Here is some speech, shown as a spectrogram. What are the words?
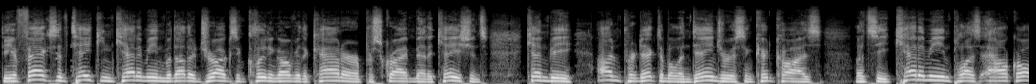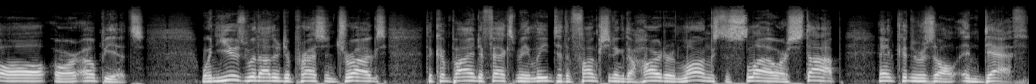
The effects of taking ketamine with other drugs, including over the counter or prescribed medications, can be unpredictable and dangerous and could cause, let's see, ketamine plus alcohol or opiates. When used with other depressant drugs, the combined effects may lead to the functioning of the heart or lungs to slow or stop and could result in death.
